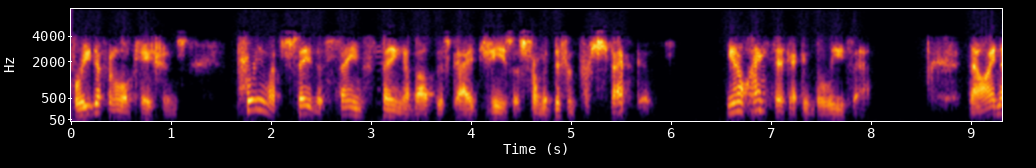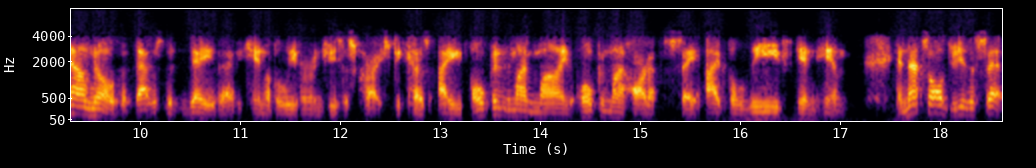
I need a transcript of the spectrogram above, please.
three different locations pretty much say the same thing about this guy Jesus from a different perspective, you know, I think I can believe that. Now, I now know that that was the day that I became a believer in Jesus Christ because I opened my mind, opened my heart up to say, I believe in him. And that's all Jesus said.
